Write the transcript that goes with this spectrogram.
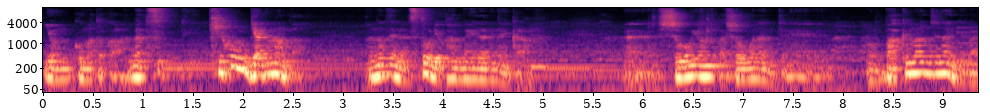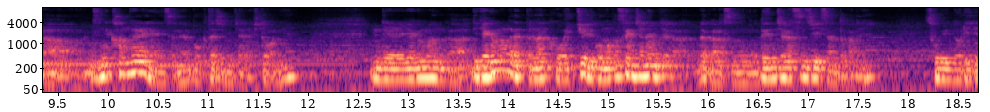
4コマとか、まあ、基本ギャグ漫画。なぜならストーリーを考えられないから、えー、小4とか小5なんてねもうバクマンじゃないんだから全然考えられないんですよね僕たちみたいな人はね。でギャグ漫画でギャグ漫画だったらなんかこう勢いでごまかせんじゃないみたいな。だからそのデンジャラス爺さんとかねそういうノリで。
